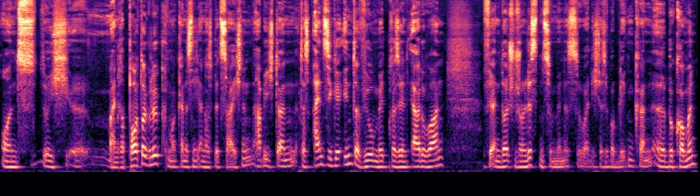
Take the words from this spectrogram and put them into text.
Und durch äh, mein Reporterglück, man kann es nicht anders bezeichnen, habe ich dann das einzige Interview mit Präsident Erdogan für einen deutschen Journalisten zumindest, soweit ich das überblicken kann, äh, bekommen.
